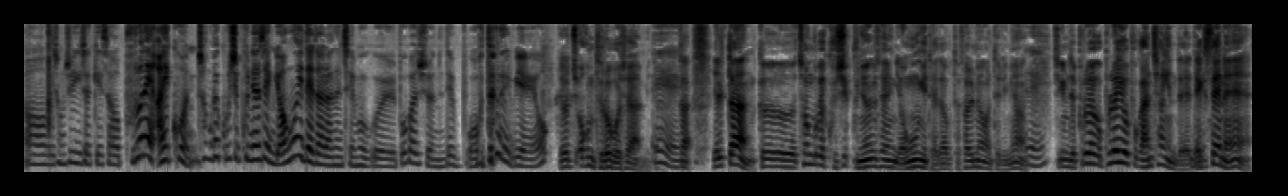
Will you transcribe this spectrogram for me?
어, 정준희 기자께서 불운의 아이콘 1999년생 영웅이 되다라는 제목을 뽑아주셨는데 뭐 어떤 의미예요? 이거 조금 들어보셔야 합니다. 네. 그러니까 일단 그 1999년생 영웅이 되다부터 설명을 드리 면 네. 지금 이제 프로야구 플레이오프가 한창인데 네. 넥센에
